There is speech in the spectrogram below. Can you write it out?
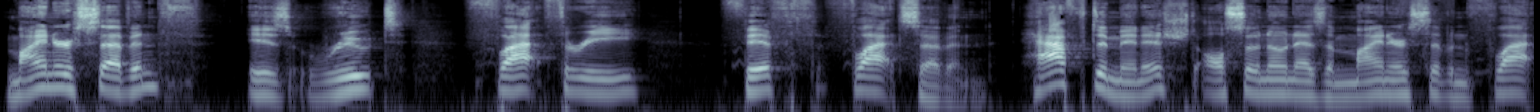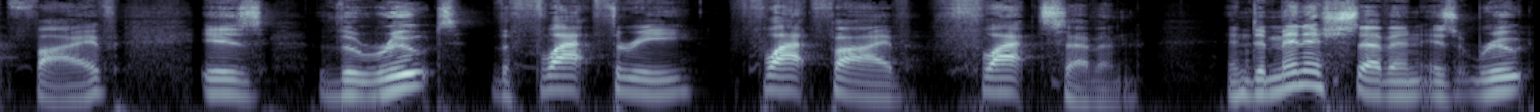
Minor seventh is root, flat three, fifth, flat seven. Half diminished, also known as a minor seven flat five, is the root, the flat three, flat five, flat seven. And diminished seven is root,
